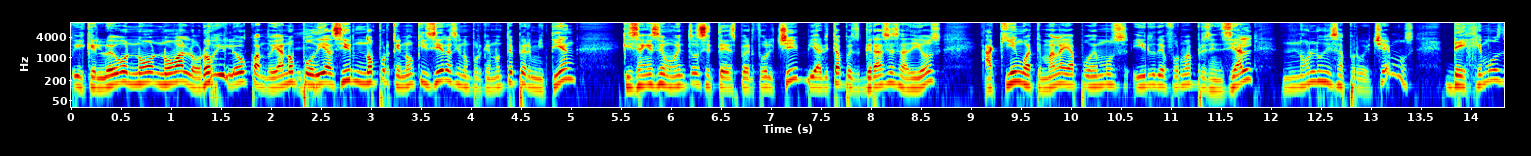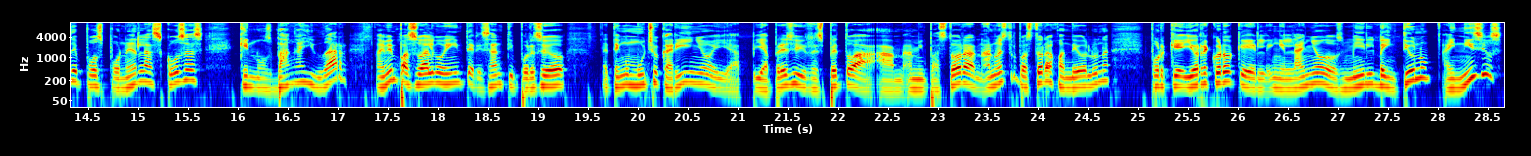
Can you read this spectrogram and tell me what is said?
y que luego no, no valoró y luego cuando ya no podías ir, no porque no quisiera, sino porque no te permitían, quizá en ese momento se te despertó el chip y ahorita pues gracias a Dios aquí en Guatemala ya podemos ir de forma presencial, no lo desaprovechemos, dejemos de posponer las cosas que nos van a ayudar. A mí me pasó algo bien interesante y por eso yo tengo mucho cariño y, aprecio y respeto a, mi pastor, a, nuestro pastor, a Juan Diego Luna, porque yo recuerdo que en el año 2021, a inicios,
